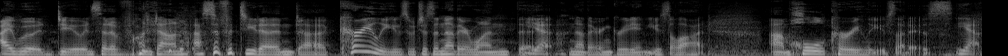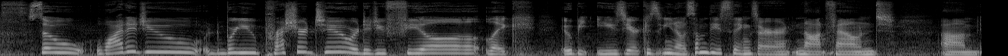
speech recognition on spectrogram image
I would do instead of hunt down asafoetida and uh, curry leaves, which is another one that Yeah. another ingredient used a lot. Um, whole curry leaves, that is. yes. So, why did you were you pressured to, or did you feel like it would be easier? Because you know some of these things are not found um,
